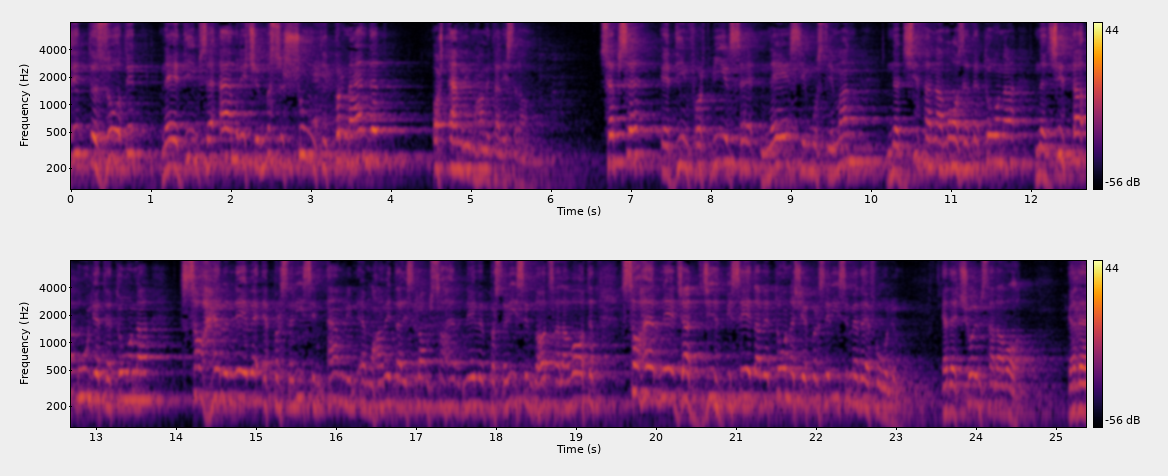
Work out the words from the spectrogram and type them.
ditë të Zotit, ne e dimë se emri që më së shumti përmendet është emri Muhammed alayhis salam. Sepse e dimë fort mirë se ne si musliman në gjitha namazet e tona, në gjitha uljet e tona, sa herë neve e përsërisim emrin e Muhamedit alayhis salam, sa herë neve përsërisim duat salavatet, sa herë ne gjatë gjithë bisedave tona që e përsërisim edhe e folim, edhe çojmë salavat. Edhe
